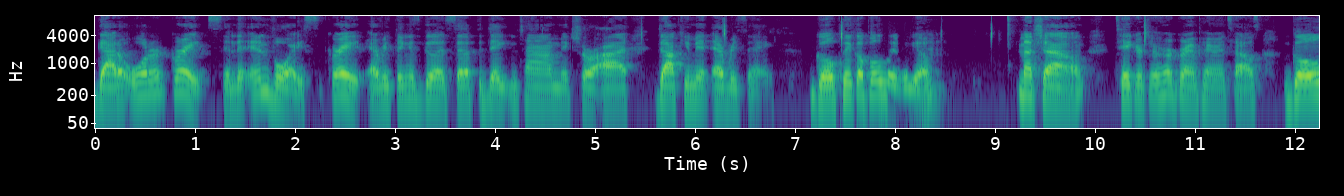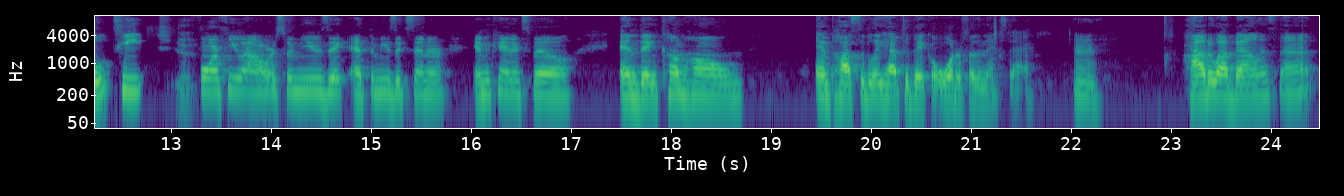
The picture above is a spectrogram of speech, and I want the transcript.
Got to order? Great. Send an invoice. Great. Everything is good. Set up the date and time. Make sure I document everything. Go pick up Olivia, Mm. my child. Take her to her grandparents' house. Go teach Yeah. for a few hours for music at the music center in Mechanicsville, and then come home and possibly have to make an order for the next day. Mm. How do I balance that?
